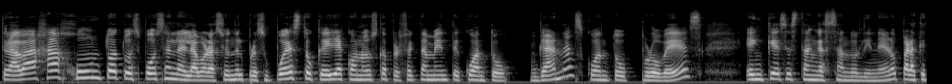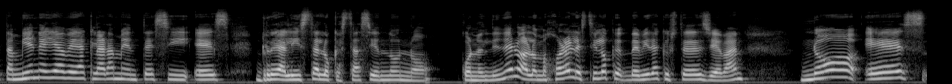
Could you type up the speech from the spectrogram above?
Trabaja junto a tu esposa en la elaboración del presupuesto, que ella conozca perfectamente cuánto ganas, cuánto provees, en qué se están gastando el dinero, para que también ella vea claramente si es realista lo que está haciendo o no con el dinero. A lo mejor el estilo de vida que ustedes llevan no es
